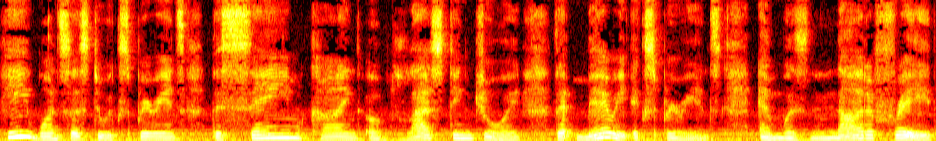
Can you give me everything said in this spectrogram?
He wants us to experience the same kind of lasting joy that Mary experienced and was not afraid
